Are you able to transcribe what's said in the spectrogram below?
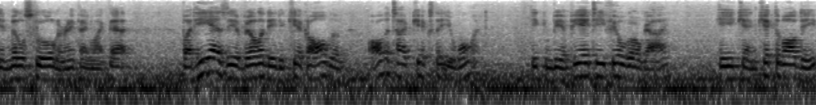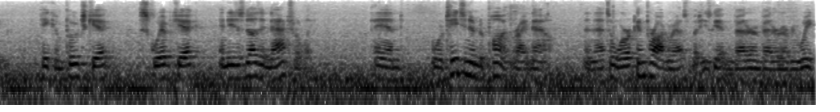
in middle school or anything like that. But he has the ability to kick all the all the type kicks that you want. He can be a PAT field goal guy. He can kick the ball deep. He can pooch kick, squib kick, and he just does it naturally. And we're teaching him to punt right now. And that's a work in progress, but he's getting better and better every week.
